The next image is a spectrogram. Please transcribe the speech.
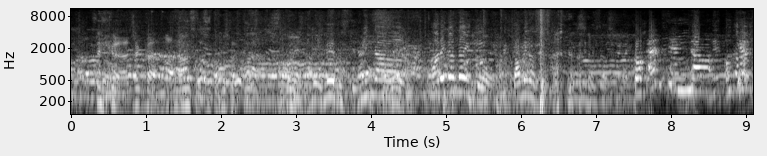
さっきからアナウンスをずっと思ったすごいなもう名物で、みんなあれがないとダメなんです。よ。ご観戦のお客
